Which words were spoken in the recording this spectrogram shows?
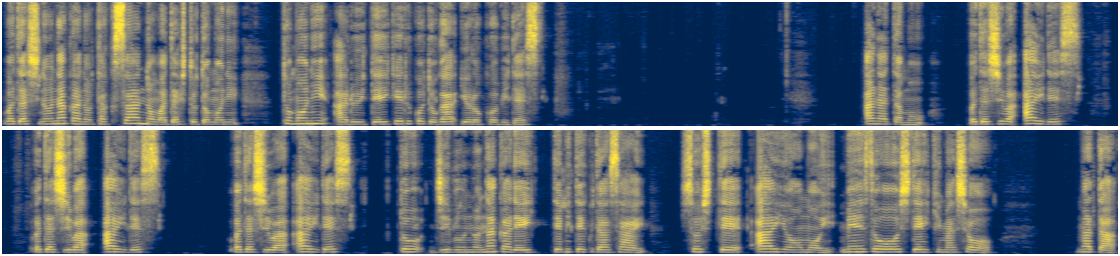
私の中のたくさんの私と共に、共に歩いていけることが喜びです。あなたも、私は愛です。私は愛です。私は愛です。と自分の中で言ってみてください。そして愛を思い、瞑想をしていきましょう。また、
